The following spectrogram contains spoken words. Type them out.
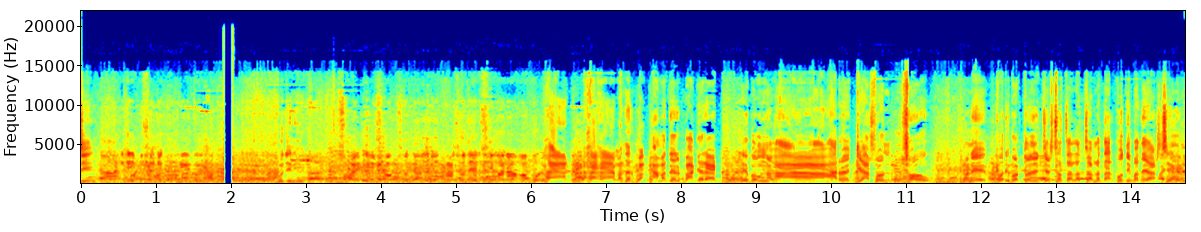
জি। বুঝিনি। হ্যাঁ হ্যাঁ হ্যাঁ আমাদের আমাদের বাগেরহাট এবং আরও একটি আসন সহ মানে পরিবর্তনের চেষ্টা চালাচ্ছে। আমরা তার প্রতিবাদে আসছি এখানে।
